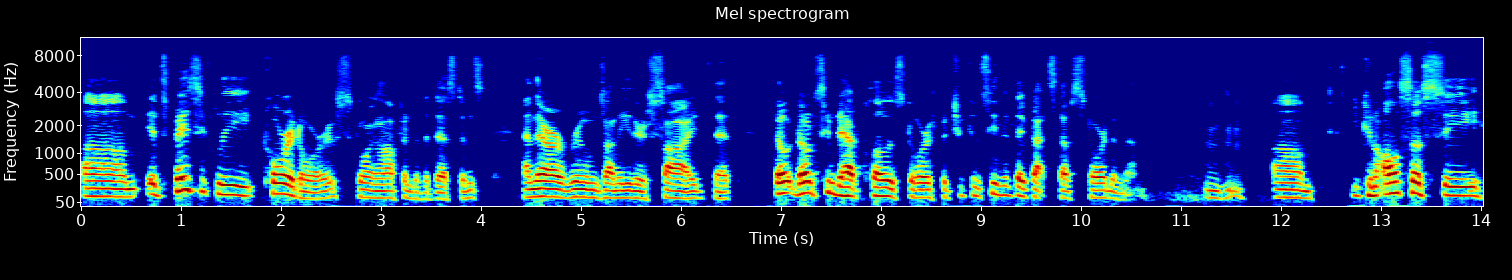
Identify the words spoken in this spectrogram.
um, it's basically corridors going off into the distance, and there are rooms on either side that don't don't seem to have closed doors, but you can see that they've got stuff stored in them. hmm Um, you can also see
